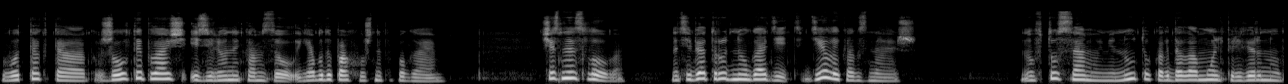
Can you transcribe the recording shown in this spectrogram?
«Вот так-так. Желтый плащ и зеленый камзол. Я буду похож на попугая». «Честное слово, на тебя трудно угодить. Делай, как знаешь». Но в ту самую минуту, когда Ламоль, перевернув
